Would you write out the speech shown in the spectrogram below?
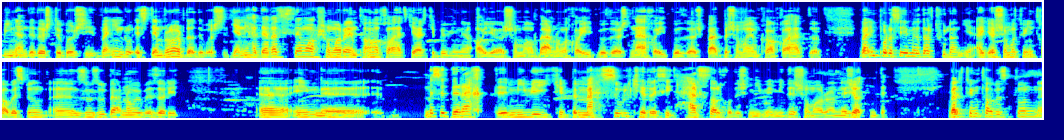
بیننده داشته باشید و این رو استمرار داده باشید. یعنی حداقل سه ماه شما رو امتحان خواهد کرد که ببینه آیا شما برنامه خواهید گذاشت نه خواهید گذاشت بعد به شما امکان خواهد داد. و این پروسه مقدار طولانیه. اگر شما تو این تابستون زوزو برنامه بذارید این مثل درخت میوهی که به محصول که رسید هر سال خودش میوه میده شما را نجات میده. ولی تو این تابستون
